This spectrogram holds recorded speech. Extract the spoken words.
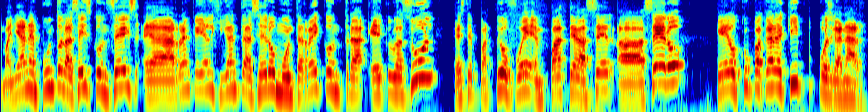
Mañana en punto a las 6 con 6 eh, arranca ya el gigante de acero Monterrey contra el Cruz Azul. Este partido fue empate a, cer- a cero. ¿Qué ocupa cada equipo? Pues ganar.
